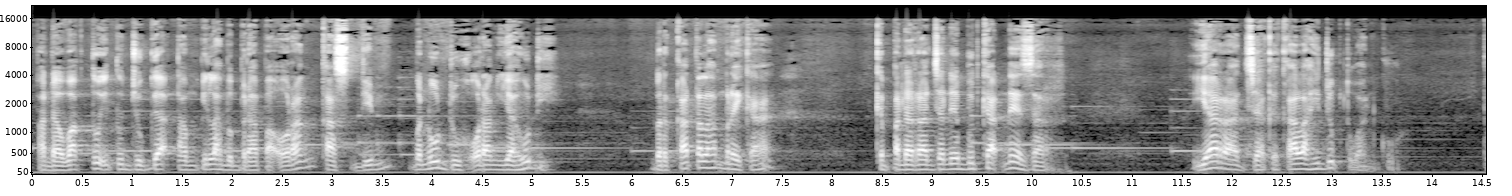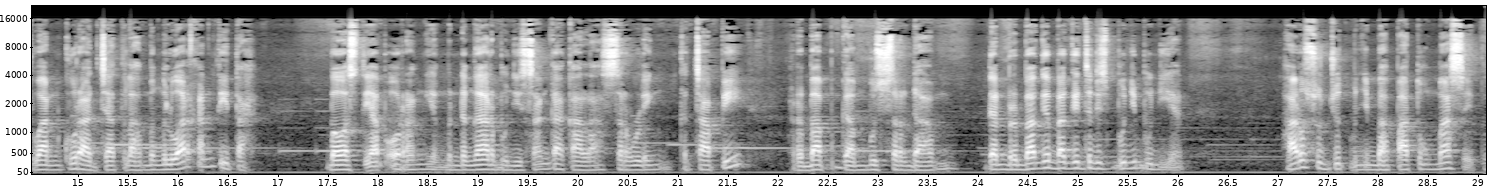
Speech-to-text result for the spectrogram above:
Pada waktu itu juga tampillah beberapa orang Kasdim menuduh orang Yahudi Berkatalah mereka kepada Raja Nebukadnezar, Ya Raja kekala hidup Tuanku. Tuanku Raja telah mengeluarkan titah bahwa setiap orang yang mendengar bunyi sangkakala, seruling, kecapi, rebab gambus serdam, dan berbagai-bagai jenis bunyi-bunyian harus sujud menyembah patung emas itu.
